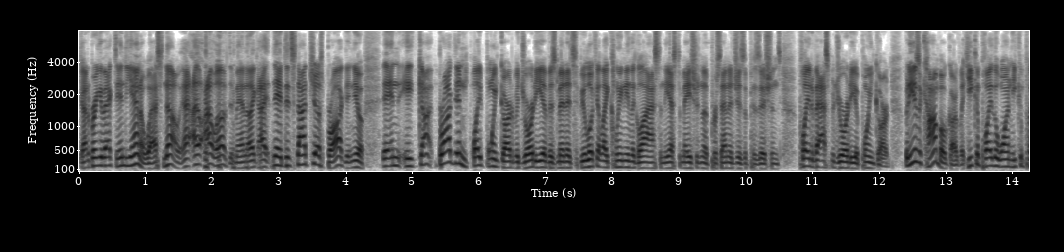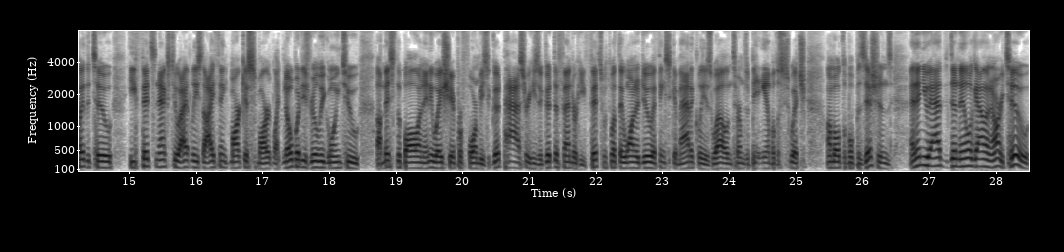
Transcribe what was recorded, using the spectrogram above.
Got to bring it back to Indiana, Wes. No, I, I loved it, man. Like I, it's not just Brogdon, you know. And it got Brogdon played point guard a majority of his minutes. If you look at like cleaning the glass and the estimation of the percentages of positions, played a vast majority of point guard. But he is a combo guard. Like he can play the one, he can play the two. He fits next to at least I think Marcus Smart. Like nobody's really going to uh, miss the ball in any way, shape, or form. He's a good passer. He's a good defender. He fits with what they want to do. I think schematically as well in terms of being able to switch on multiple positions. And then you add Danilo Gallinari too.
